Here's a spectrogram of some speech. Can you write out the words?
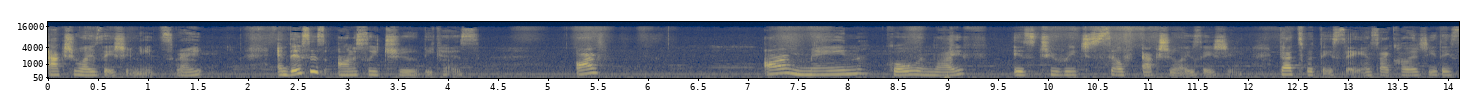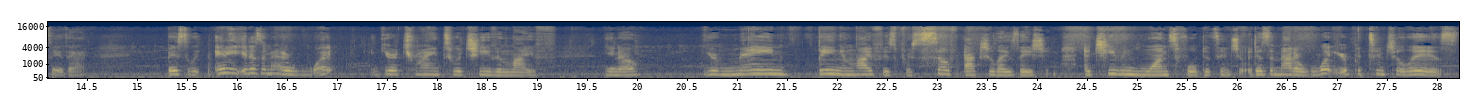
actualization needs, right? And this is honestly true because our our main goal in life is to reach self-actualization. That's what they say in psychology. They say that basically any it doesn't matter what you're trying to achieve in life, you know? Your main thing in life is for self-actualization, achieving one's full potential. It doesn't matter what your potential is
